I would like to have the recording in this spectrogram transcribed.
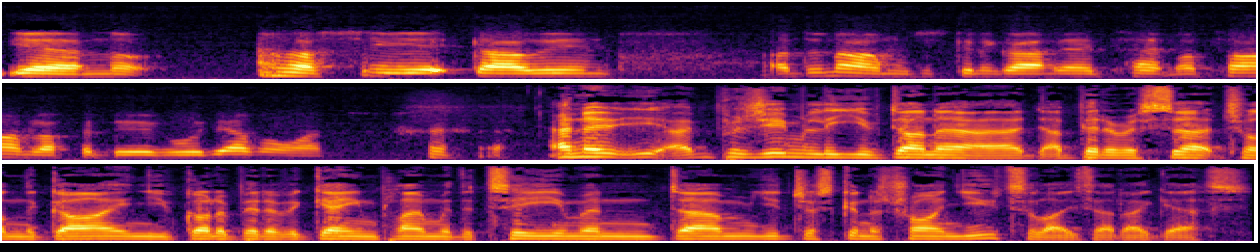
yeah, I'm not. I see it going. I don't know. I'm just going to go out there and take my time, like I do with all the other ones. and uh, Presumably, you've done a, a bit of research on the guy, and you've got a bit of a game plan with the team, and um, you're just going to try and utilise that, I guess.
